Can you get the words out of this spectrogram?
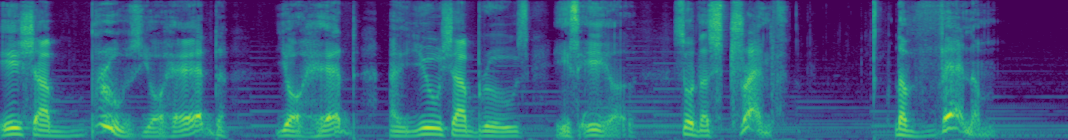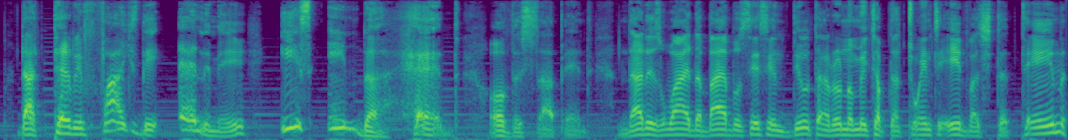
He shall bruise your head, your head, and you shall bruise his heel. So the strength, the venom that terrifies the enemy is in the head of the serpent. That is why the Bible says in Deuteronomy chapter 28, verse 13,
